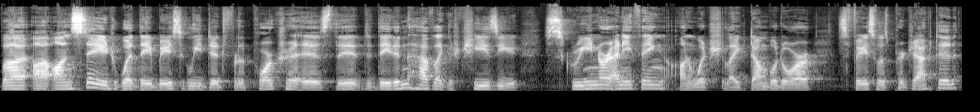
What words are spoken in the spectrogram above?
But uh, on stage, what they basically did for the portrait is they, they didn't have like a cheesy screen or anything on which like Dumbledore's face was projected.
